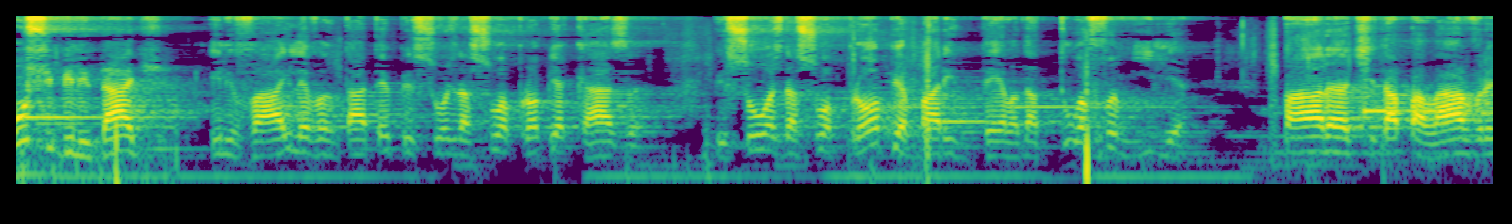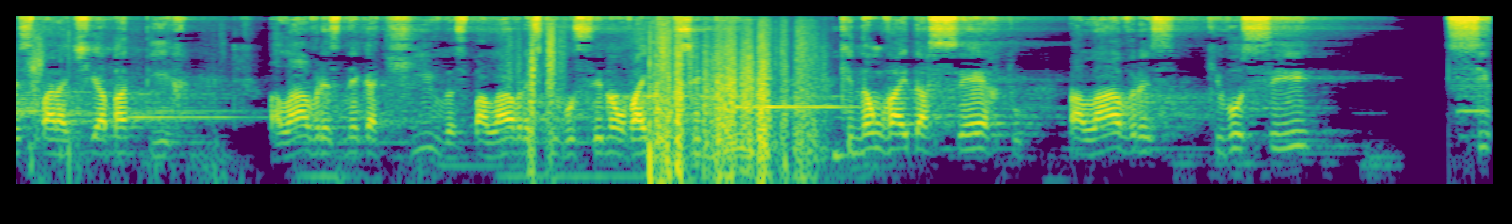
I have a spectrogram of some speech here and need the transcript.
possibilidade, ele vai levantar até pessoas da sua própria casa, pessoas da sua própria parentela, da tua família, para te dar palavras para te abater. Palavras negativas, palavras que você não vai conseguir, que não vai dar certo, palavras que você se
